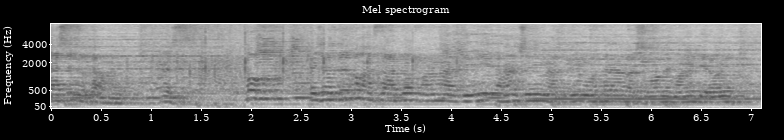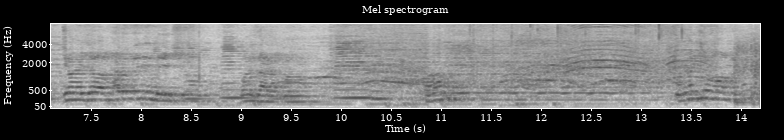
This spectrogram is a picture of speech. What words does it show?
تشریف بفرمایید. خب اجازه ما از سردار خانم عظیمی و همچنین مسئولین محترم و شما مهمان گرامی جایزه آخر رو بدیم به ایشون. برو زرخان خب. اونا که موافقت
